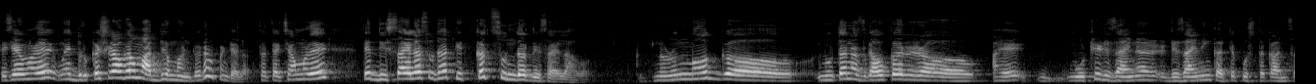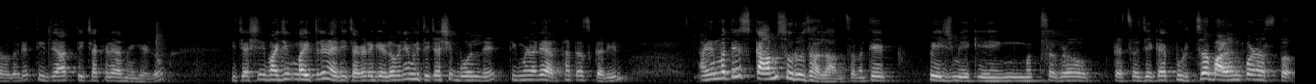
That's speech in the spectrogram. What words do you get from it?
त्याच्यामुळे म्हणजे दृकश्राव्य माध्यम म्हणतो ना आपण त्याला. तर त्याच्यामुळे ते दिसायला सुद्धा तितकंच सुंदर दिसायला हवं. म्हणून मग नूतन असगावकर आहे मोठी डिझायनर डिझायनिंग करते पुस्तकांचं वगैरे. तिच्या तिच्याकडे आम्ही गेलो. तिच्याशी माझी मैत्रीण आहे तिच्याकडे गेलो. म्हणजे मी तिच्याशी बोलले. ती म्हणाली अर्थातच करीन. आणि मग तेच काम सुरू झालं आमचं. मग ते पेज मेकिंग मग सगळं त्याचं जे काय पुढचं बाळणपण असतं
